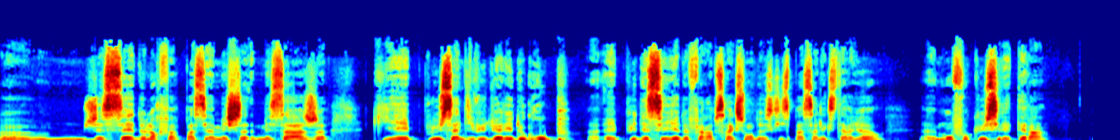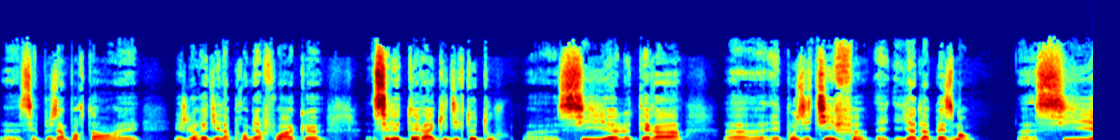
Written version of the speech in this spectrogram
euh, j'essaie de leur faire passer un message qui est plus individuel et de groupe, et puis d'essayer de faire abstraction de ce qui se passe à l'extérieur. mon focus, il est terrain. c'est le plus important. Et, je leur ai dit la première fois que c'est le terrain qui dicte tout. si le terrain est positif, il y a de l'apaisement. Si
